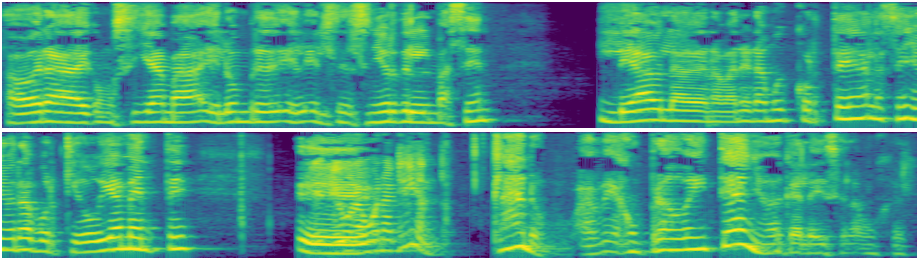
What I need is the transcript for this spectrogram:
ahora, ¿cómo se llama? El hombre, el, el- el señor del almacén, le habla de una manera muy cortés a la señora porque obviamente, es eh, una buena clienta. Claro, había comprado 20 años, acá le dice la mujer.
